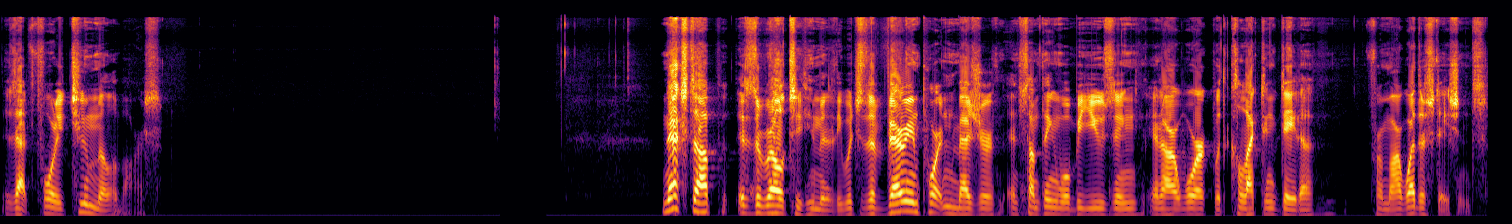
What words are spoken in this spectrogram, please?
is at 42 millibars. Next up is the relative humidity, which is a very important measure and something we'll be using in our work with collecting data from our weather stations.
